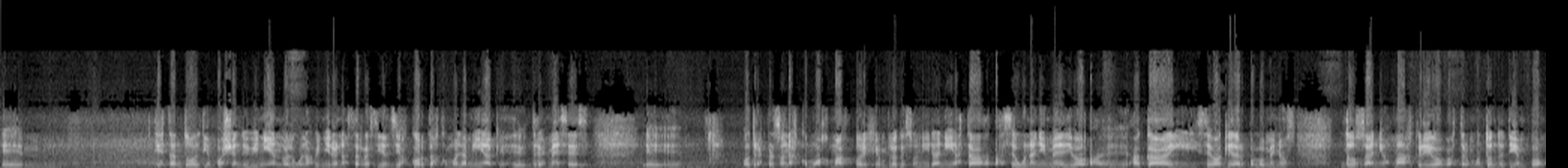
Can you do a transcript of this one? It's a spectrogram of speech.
eh, que están todo el tiempo yendo y viniendo. Algunos vinieron a hacer residencias cortas como la mía, que es de tres meses. Eh, otras personas como Ahmad, por ejemplo, que es un iraní, hasta hace un año y medio eh, acá y se va a quedar por lo menos dos años más, creo, va a estar un montón de tiempo.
